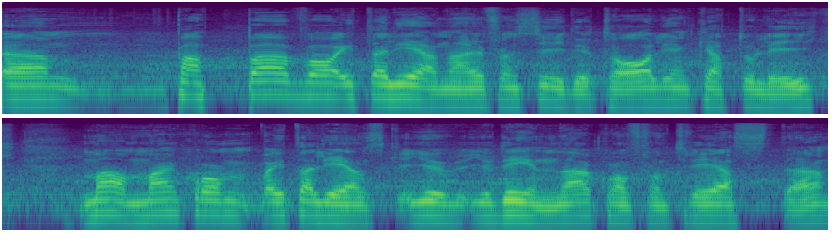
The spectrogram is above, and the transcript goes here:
äh, äh, pappa var italienare från Syditalien, katolik. Mamman kom, var italiensk judinna, kom från Trieste.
